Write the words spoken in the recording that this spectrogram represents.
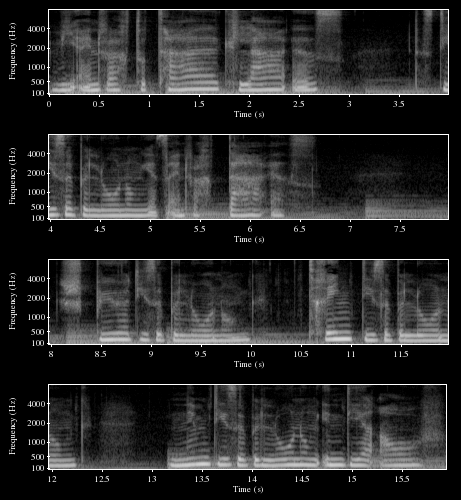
wie einfach total klar ist, dass diese Belohnung jetzt einfach da ist. Spür diese Belohnung, trink diese Belohnung, nimm diese Belohnung in dir auf,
